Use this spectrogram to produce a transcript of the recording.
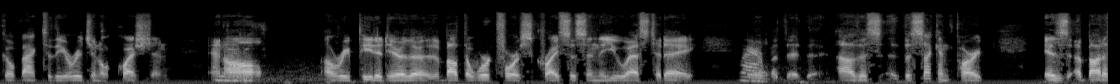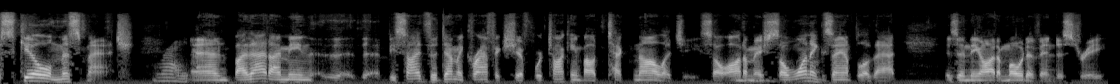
go back to the original question, and. I'll I'll repeat it here the, about the workforce crisis in the U.S. today. Right. Here, but the the, uh, this, the second part is about a skill mismatch. Right. And by that I mean, the, the, besides the demographic shift, we're talking about technology. So automation. So one example of that is in the automotive industry.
